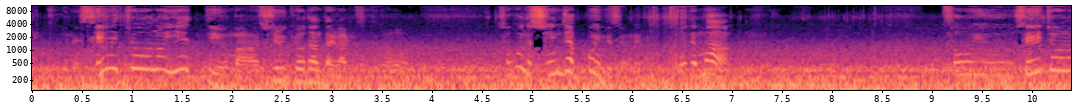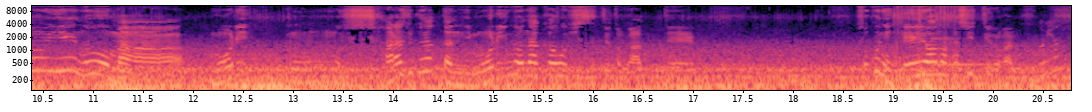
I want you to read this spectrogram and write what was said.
結局ね、成長の家っていうまあ宗教団体があるんですけど、そこの信者っぽいんですよね。それでまあ、そういう成長の家のまあ、森、うん、原宿だったのに森の中オフィスっていうとこがあって、そこに平和の橋っていうのがあるんです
